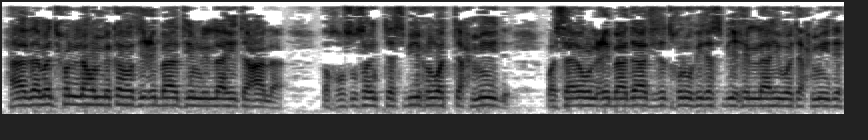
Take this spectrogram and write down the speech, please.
هذا مدح لهم بكثرة عبادتهم لله تعالى وخصوصا التسبيح والتحميد. وسائر العبادات تدخل في تسبيح الله وتحميده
